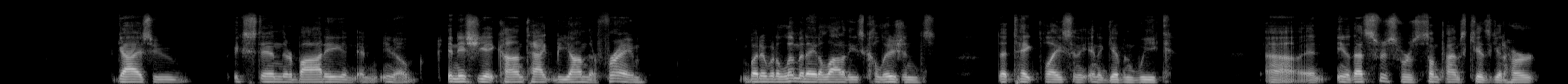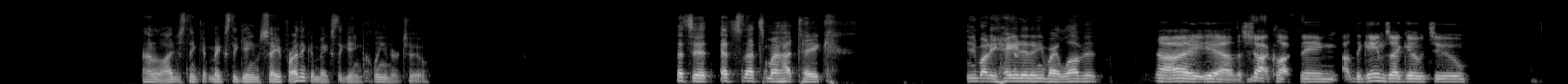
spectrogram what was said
guys who extend their body and, and you know initiate contact beyond their frame, but it would eliminate a lot of these collisions that take place in a, in a given week. Uh, and you know that's just where sometimes kids get hurt. I don't know. I just think it makes the game safer. I think it makes the game cleaner too. That's it. That's that's my hot take. Anybody hate it? Anybody love it? No, I, yeah, the shot clock thing. uh, The games I go to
